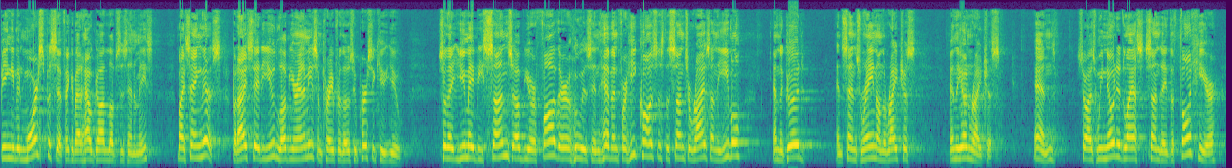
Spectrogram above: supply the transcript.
being even more specific about how God loves his enemies by saying this But I say to you, love your enemies and pray for those who persecute you, so that you may be sons of your Father who is in heaven, for he causes the sun to rise on the evil and the good, and sends rain on the righteous and the unrighteous. And so, as we noted last Sunday, the thought here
